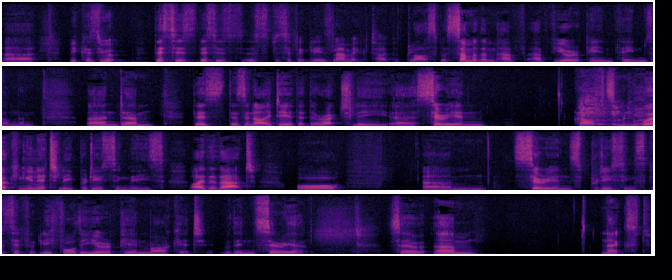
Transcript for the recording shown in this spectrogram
uh, because you, this, is, this is specifically Islamic type of glass, but some of them have, have European themes on them. And um, there's, there's an idea that there are actually uh, Syrian craftsmen working in Italy producing these, either that or um, Syrians producing specifically for the European market within Syria. So um, next,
